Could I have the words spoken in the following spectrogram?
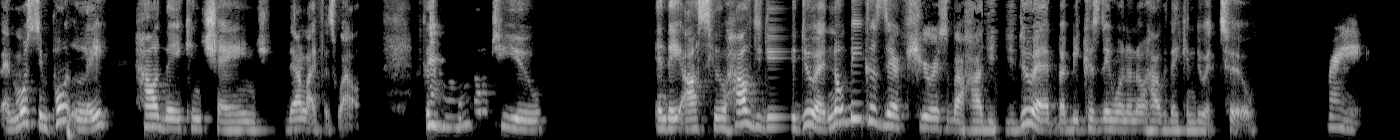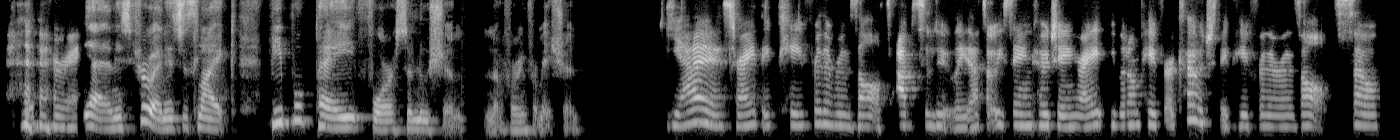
and most importantly how they can change their life as well. Because mm-hmm. people come to you and they ask you how did you do it? Not because they're curious about how did you do it but because they want to know how they can do it too. Right. Right. Yeah and it's true and it's just like people pay for solution not for information Yes, right. They pay for the results. Absolutely. That's what we say in coaching, right? People don't pay for a coach, they pay for the results. So,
